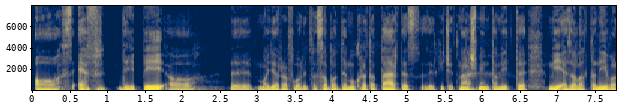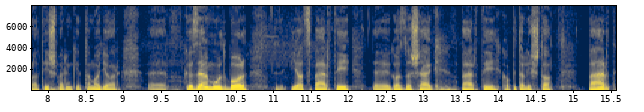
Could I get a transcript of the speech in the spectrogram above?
az FDP, a magyarra fordítva szabad demokrata párt, ez azért kicsit más, mint amit mi ez alatt a név alatt ismerünk itt a magyar közelmúltból. Ez egy piacpárti, gazdaságpárti, kapitalista párt.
